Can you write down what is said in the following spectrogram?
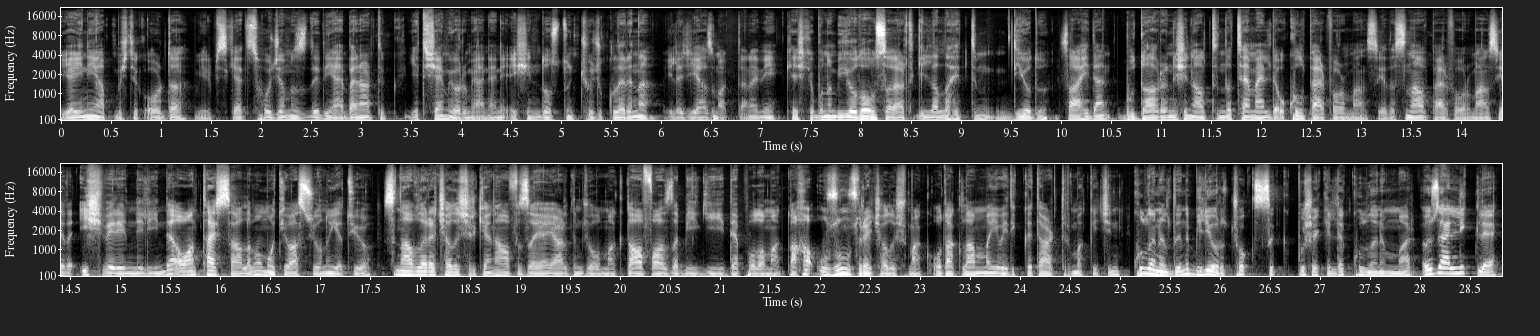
yayını yapmıştık. Orada bir psikiyatrist hocamız dedi yani ben artık yetişemiyorum yani hani eşin dostun çocuklarına ilacı yazmaktan hani keşke bunun bir yolu olsa artık illallah ettim diyordu. Sahiden bu davranışın altında temelde okul performansı ya da sınav performansı ya da iş verimliliğinde avantaj sağlama motivasyonu yatıyor. Sınavlara çalışırken hafızaya yardımcı olmak, daha fazla bilgiyi depolamak, daha uzun süre çalışmak, odaklanmayı ve dikkati arttırmak için kullanıldığını biliyoruz. Çok sık bu şekilde kullanım var. Özellikle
